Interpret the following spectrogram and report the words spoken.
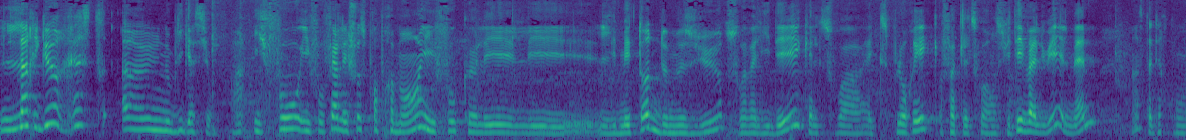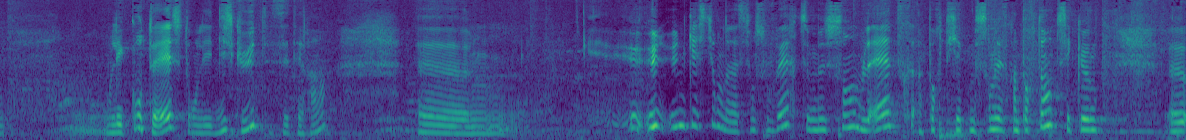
La rigueur reste une obligation. Hein. Il, faut, faire les choses proprement, il faut que les, méthodes de mesure soient validées, qu'elles soient explorées, enfin qu'elles soient ensuite évaluées elles-mêmes, hein, c'est-à-dire qu'on les conteste, on les discute, etc. une, question dans la science ouverte me semble être, importante, c'est que euh,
